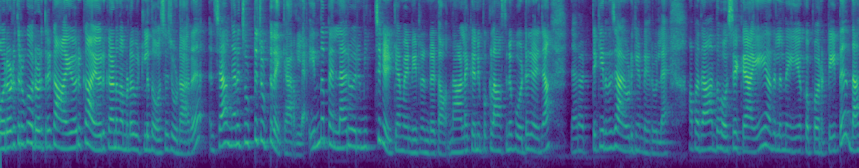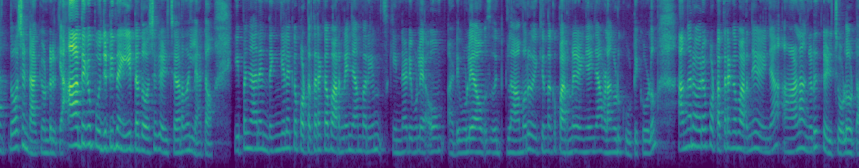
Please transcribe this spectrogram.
ഓരോരുത്തർക്കും ഓരോരുത്തർക്കും ആയോർക്ക് ആയോർക്കാണ് നമ്മുടെ വീട്ടിൽ ദോശ ചൂടാറ്. വെച്ചാൽ അങ്ങനെ ചുട്ട് ചുട്ട് വെക്കാറില്ല. ഇന്നിപ്പോൾ എല്ലാവരും ഒരുമിച്ച് കഴിക്കാൻ വേണ്ടിയിട്ടുണ്ട് കേട്ടോ. നാളെയൊക്കെ ഇനിയിപ്പോൾ ക്ലാസ്സിന് പോയിട്ട് കഴിഞ്ഞാൽ ഞാൻ ഒറ്റയ്ക്ക് ഇരുന്ന് ചായ കുടിക്കേണ്ടി വരുമല്ലേ? അപ്പോൾ അതാ ദോശക്കായി അതിൽ നെയ്യൊക്കെ പുരട്ടിയിട്ട് ദോശ ഉണ്ടാക്കിക്കൊണ്ടിരിക്കുക. ആദ്യമൊക്കെ പൂജിട്ടി നെയ്യിട്ട ദോശ കഴിച്ചായിരുന്നില്ല കേട്ടോ. ഇപ്പം ഞാൻ എന്തെങ്കിലുമൊക്കെ പൊട്ടത്തരൊക്കെ പറഞ്ഞ് ഞാൻ പറയും സ്കിൻ അടിപൊളിയാവും അടിപൊളിയാവും ഗ്ലാമർ വയ്ക്കുന്നൊക്കെ പറഞ്ഞു കഴിഞ്ഞ് കഴിഞ്ഞാൽ അവൾ അങ്ങോട്ട് കൂട്ടിക്കോളും. അങ്ങനെ ഓരോ പൊട്ടത്തരൊക്കെ പറഞ്ഞു കഴിഞ്ഞാൽ ആൾ അങ്ങോട്ട് കഴിച്ചോളും കേട്ടോ.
